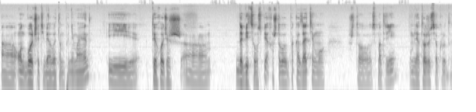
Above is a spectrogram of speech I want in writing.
а, он больше тебя в этом понимает, и ты хочешь а, добиться успеха, чтобы показать ему, что смотри, у меня тоже все круто.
